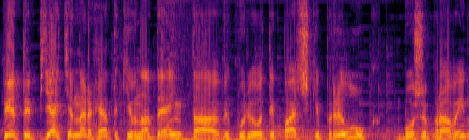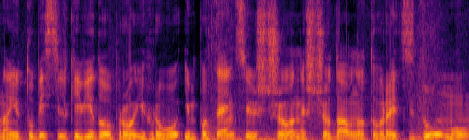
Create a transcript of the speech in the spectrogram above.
пити 5 енергетиків на день та викурювати пачки прилук. Боже правий, на Ютубі стільки відео про ігрову імпотенцію, що нещодавно творець Думу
